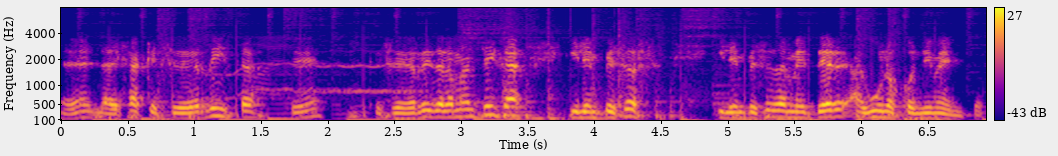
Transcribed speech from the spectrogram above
¿eh? la dejas que se derrita, que se derrita la manteca y le empezás y le empezás a meter algunos condimentos,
